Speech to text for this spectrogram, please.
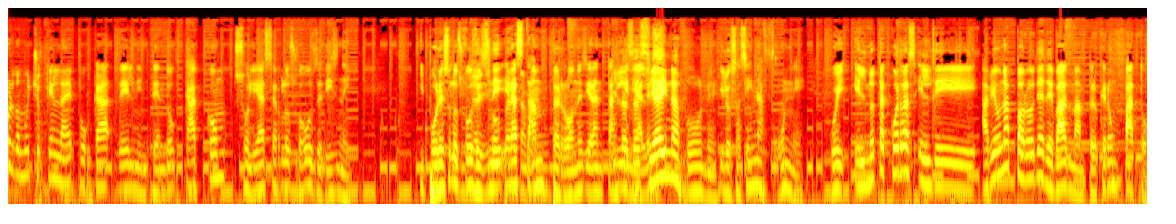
Acuerdo mucho que en la época del Nintendo, Capcom solía hacer los juegos de Disney. Y por eso los juegos de Disney eran tan perrones y eran tan y los geniales. hacía Inafune. Y los hacía Inafune. Güey, el, ¿no te acuerdas el de... Había una parodia de Batman, pero que era un pato.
